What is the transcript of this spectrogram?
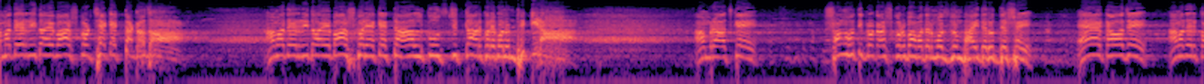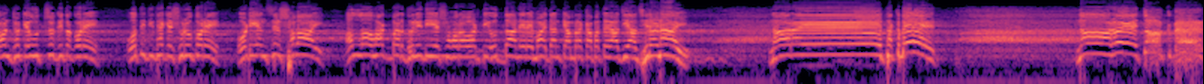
আমাদের হৃদয়ে বাস করছে এক একটা গাজা। আমাদের হৃদয়ে বাস করে এক একটা আলকুজ চিৎকার করে বলুন, ঠিক কিনা? আমরা আজকে সংহতি প্রকাশ করব আমাদের মজলুম ভাইদের উদ্দেশ্যে। এক আওয়াজে আমাদের কণ্ঠকে উচ্চকিত করে, অতিথি থেকে শুরু করে অডিয়েন্সের সবাই আল্লাহ আকবার ধ্বনি দিয়ে সোহরাওয়ার্দী উদ্যানের এই ময়দানকে আমরা কাঁপাতে রাজি না নাই? নারায় তাকবীর নারায়ে তাকবীর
